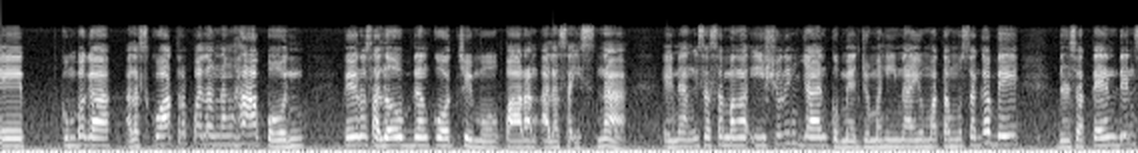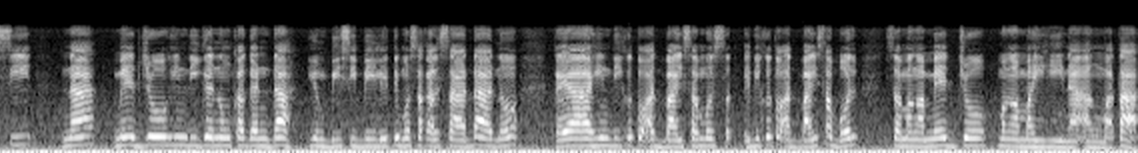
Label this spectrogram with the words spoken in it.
eh, kumbaga, alas 4 pa lang ng hapon, pero sa loob ng kotse mo, parang alas 6 na. And ang isa sa mga issue rin dyan, kung medyo mahina yung mata mo sa gabi, there's a tendency na medyo hindi ganun kaganda yung visibility mo sa kalsada, no? Kaya hindi ko to advisable, hindi ko to advisable sa mga medyo mga mahihina ang mata.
